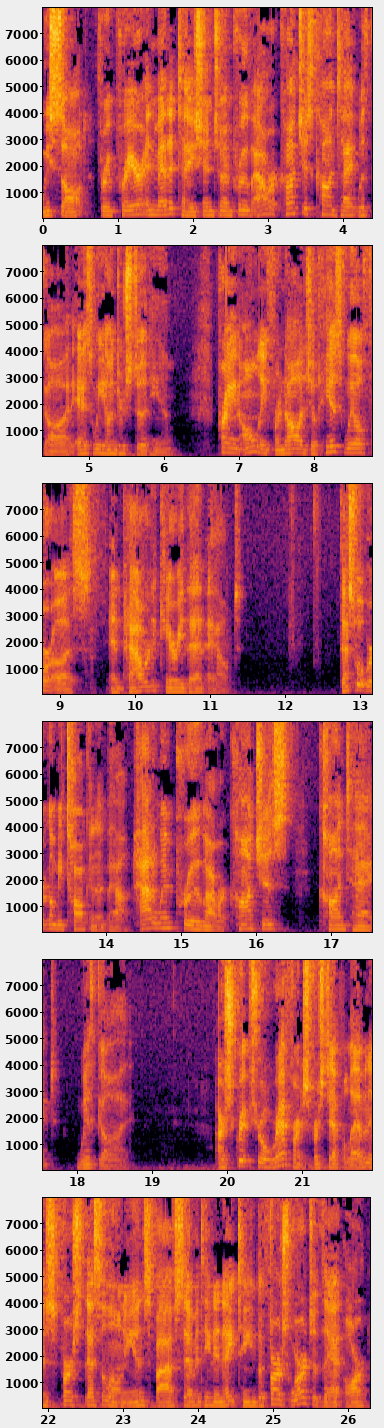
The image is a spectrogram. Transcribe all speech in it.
We sought through prayer and meditation to improve our conscious contact with God as we understood Him, praying only for knowledge of His will for us and power to carry that out. That's what we're going to be talking about how to improve our conscious contact with God. Our scriptural reference for step 11 is 1 Thessalonians 5 17 and 18. The first words of that are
